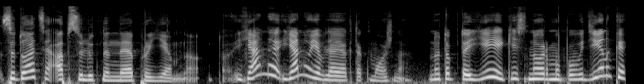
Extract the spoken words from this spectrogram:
Ситуація абсолютно неприємна. Я не я не уявляю, як так можна. Ну тобто є якісь норми поведінки,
